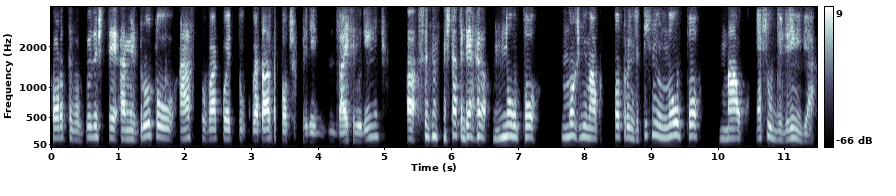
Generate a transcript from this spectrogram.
хората в бъдеще, а между другото, аз това, което, когато аз започнах преди 20 години, а, всъщност нещата бяха много по, може би малко по-трудно записани, но много по-малко, някакси обозрими бяха.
